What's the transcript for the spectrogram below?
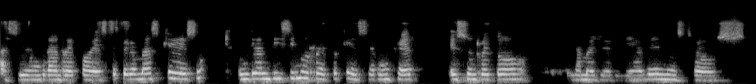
ha sido un gran reto este, pero más que eso, un grandísimo reto que es ser mujer, es un reto, la mayoría de nuestros,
